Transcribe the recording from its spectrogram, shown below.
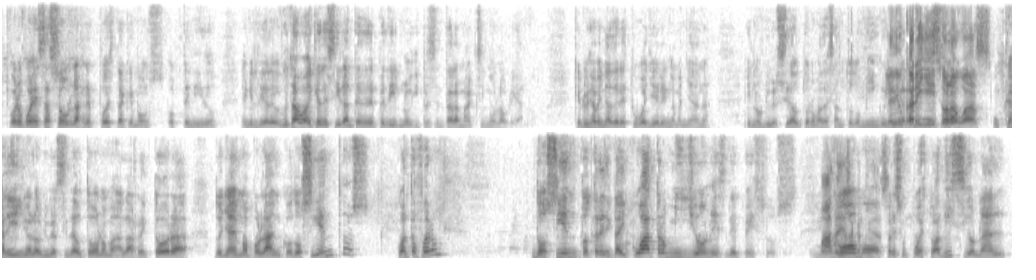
Bueno, pues esas son las respuestas que hemos obtenido en el día de hoy. Gustavo, hay que decir antes de despedirnos y presentar a Máximo Laureano, que Luis Abinader estuvo ayer en la mañana en la Universidad Autónoma de Santo Domingo. Le dio un cariñito a la UAS. Un cariño a la Universidad Autónoma, a la rectora, doña Emma Polanco. ¿200? ¿Cuántos fueron? 234 millones de pesos. Más de como presupuesto adicional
